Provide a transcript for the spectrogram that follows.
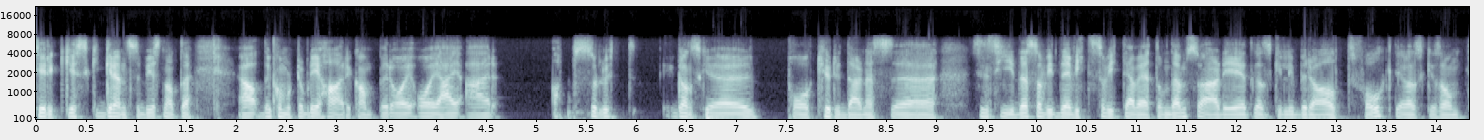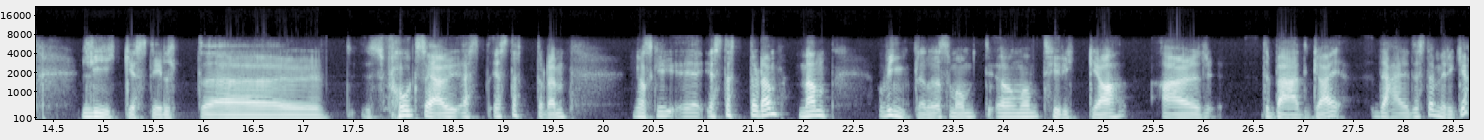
tyrkisk grenseby. sånn at det, ja, det kommer til å bli harde kamper. Og, og jeg er absolutt ganske på kurdernes uh, sin side. Så vidt, det, så vidt jeg vet om dem, så er de et ganske liberalt folk. De er ganske sånn likestilt uh, folk, så jeg, jeg, jeg, støtter dem ganske Jeg støtter dem, men å vinkle det som om, om, om Tyrkia er the bad guy, det, her, det stemmer ikke.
